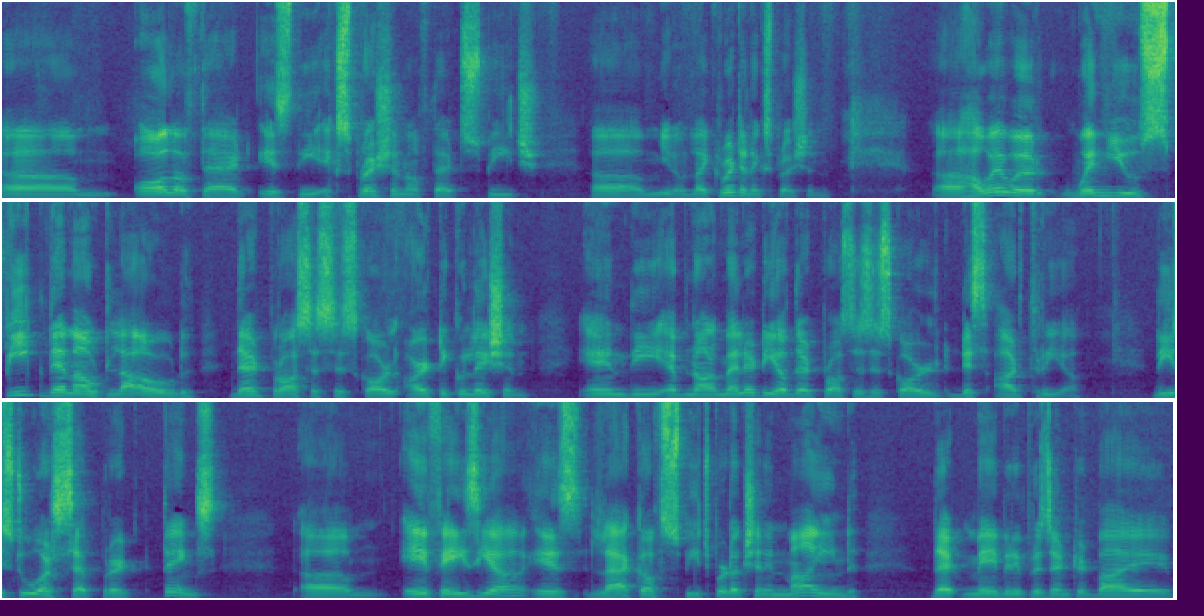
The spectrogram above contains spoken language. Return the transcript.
um, all of that is the expression of that speech um, you know like written expression uh, however, when you speak them out loud, that process is called articulation, and the abnormality of that process is called dysarthria. These two are separate things. Um, aphasia is lack of speech production in mind that may be represented by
